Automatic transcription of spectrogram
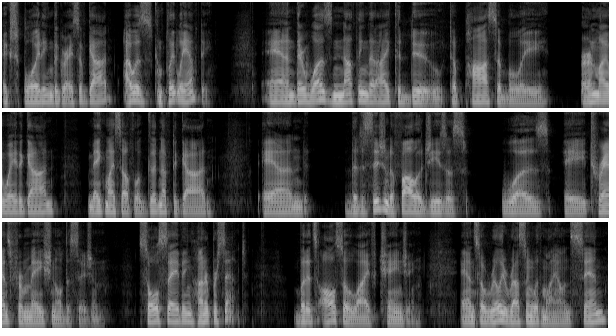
exploiting the grace of God, I was completely empty. And there was nothing that I could do to possibly earn my way to God, make myself look good enough to God. And the decision to follow Jesus was a transformational decision. Soul saving, 100%, but it's also life changing. And so, really wrestling with my own sin,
